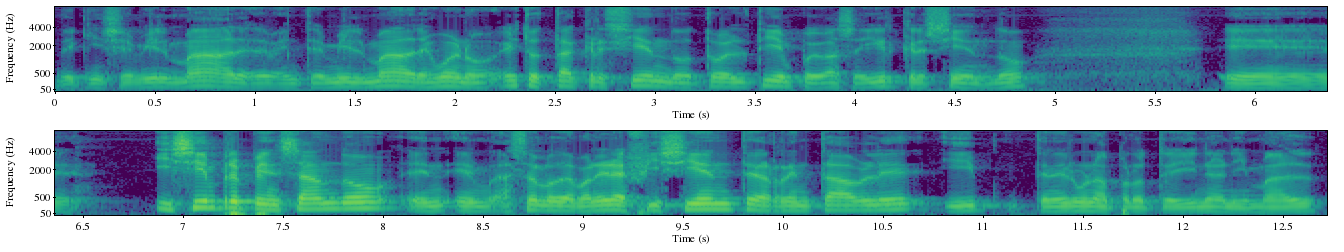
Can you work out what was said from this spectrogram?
de 15.000 madres, de 20.000 madres. Bueno, esto está creciendo todo el tiempo y va a seguir creciendo. Eh, y siempre pensando en, hacerlo de manera eficiente, rentable y tener una proteína animal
